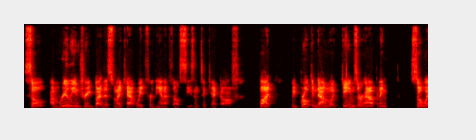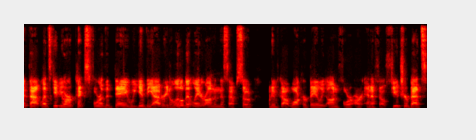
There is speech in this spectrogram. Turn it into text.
So I'm really intrigued by this one. I can't wait for the NFL season to kick off. But we've broken down what games are happening. So with that, let's give you our picks for the day. We give the ad read a little bit later on in this episode when we've got Walker Bailey on for our NFL future bets.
